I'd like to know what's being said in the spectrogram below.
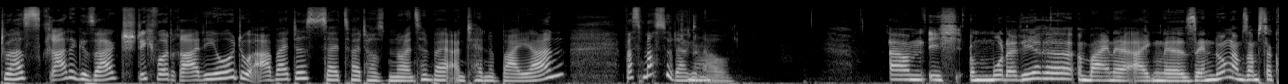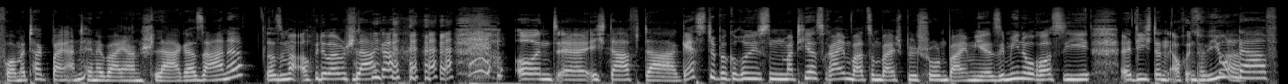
Du hast gerade gesagt, Stichwort Radio, du arbeitest seit 2019 bei Antenne Bayern. Was machst du da genau? genau? Ähm, ich moderiere meine eigene Sendung am Samstagvormittag bei mhm. Antenne Bayern Schlagersahne. Da sind wir auch wieder beim Schlager. und äh, ich darf da Gäste begrüßen. Matthias Reim war zum Beispiel schon bei mir, Semino Rossi, äh, die ich dann auch interviewen Super. darf.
